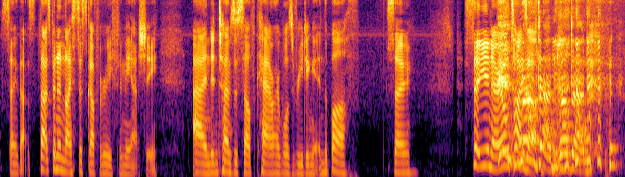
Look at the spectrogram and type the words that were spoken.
So that's that's been a nice discovery for me actually. And in terms of self care, I was reading it in the bath. So, so you know, it all ties Well up. done, well done.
